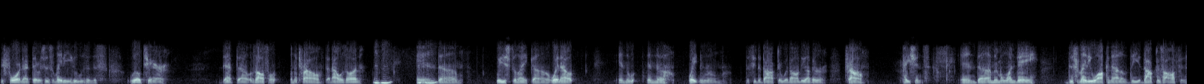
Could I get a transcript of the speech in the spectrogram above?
before that there was this lady who was in this wheelchair that uh, was also on the trial that I was on, mm-hmm. and um, we used to like uh, wait out in the in the waiting room to see the doctor with all the other trial patients. And uh, I remember one day this lady walking out of the doctor's office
